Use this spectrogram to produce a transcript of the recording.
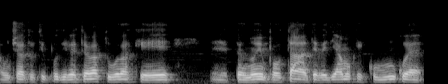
a un certo tipo di letteratura che eh, per noi è importante. Vediamo che comunque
